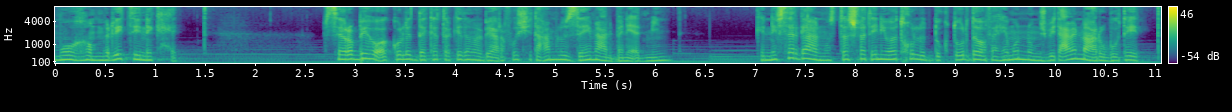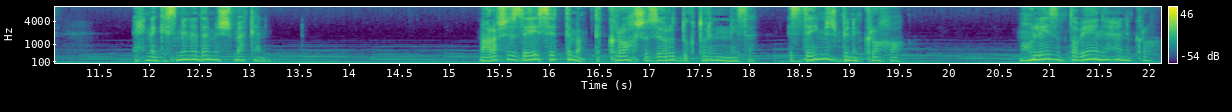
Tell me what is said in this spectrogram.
مغامرتي نجحت. بس يا ربي هو كل الدكاترة كده ما بيعرفوش يتعاملوا إزاي مع البني آدمين؟ كان نفسي أرجع المستشفى تاني وأدخل للدكتور ده وأفهمه إنه مش بيتعامل مع روبوتات. إحنا جسمنا ده مش مكن. معرفش إزاي ست ما بتكرهش زيارة دكتور النساء. إزاي مش بنكرهها؟ ما هو لازم طبيعي إن إحنا نكرهها.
